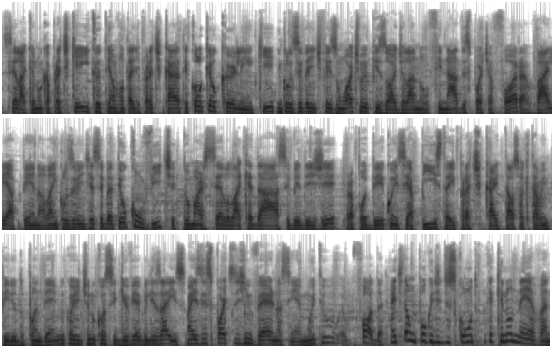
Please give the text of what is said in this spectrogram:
sei lá, que eu nunca pratiquei e que eu tenho vontade de praticar, eu até coloquei o curling aqui. Inclusive, a gente fez um ótimo episódio lá no finado Esporte Afora, vale a pena lá. Inclusive, a gente recebeu até o convite do Marcelo lá, que é da CBDG, para poder conhecer a pista e praticar e tal, só que tava em período pandêmico, a gente não conseguiu viabilizar isso. Mas esportes de inverno, assim, é muito foda. A gente dá um pouco de desconto porque aqui não neva, né?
